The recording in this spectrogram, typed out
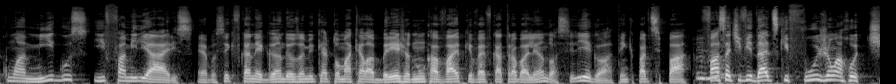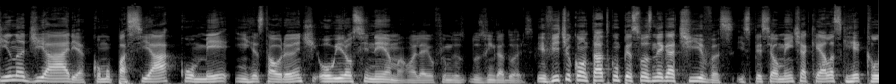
com amigos e familiares. É você que fica negando, os amigos querem tomar aquela breja, nunca vai porque vai ficar trabalhando, ó, se liga, ó, tem que participar. Uhum. Faça atividades que fujam a rotina diária, como passear, comer em restaurante ou ir ao cinema. Olha aí o filme dos Vingadores. Evite o contato com pessoas negativas, especialmente aquelas que reclamam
